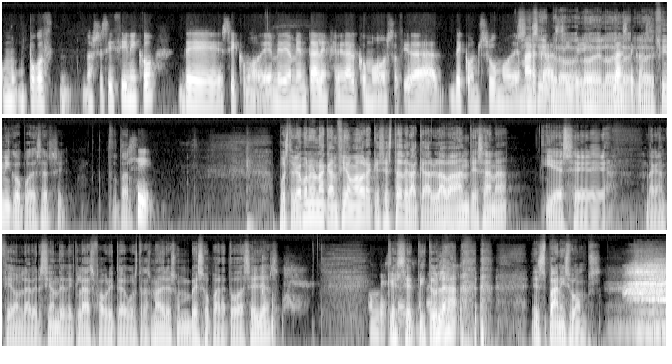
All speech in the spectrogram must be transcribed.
un poco, no sé si cínico, de, sí, como de medioambiental en general, como sociedad de consumo, de sí, marcas sí, pero y de lo de, lo, de, lo de cínico puede ser, sí, total. Sí. Pues te voy a poner una canción ahora que es esta de la que hablaba antes Ana y es eh, la canción, la versión de The Clash favorita de vuestras madres, un beso para todas ellas, que se titula Spanish Bombs.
